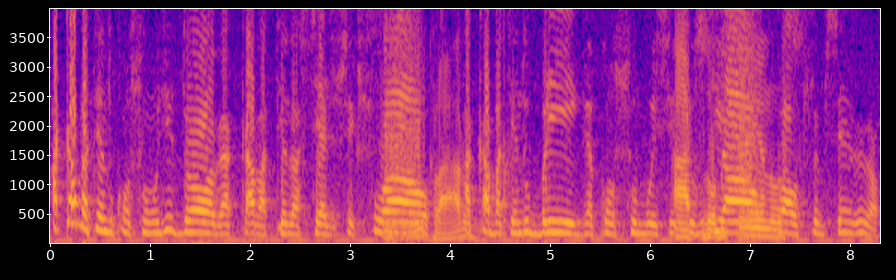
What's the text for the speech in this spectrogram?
acaba tendo consumo de droga, acaba tendo assédio sexual, Sim, claro. acaba tendo briga, consumo excessivo Atos de obscenos. álcool, autos obscenos.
